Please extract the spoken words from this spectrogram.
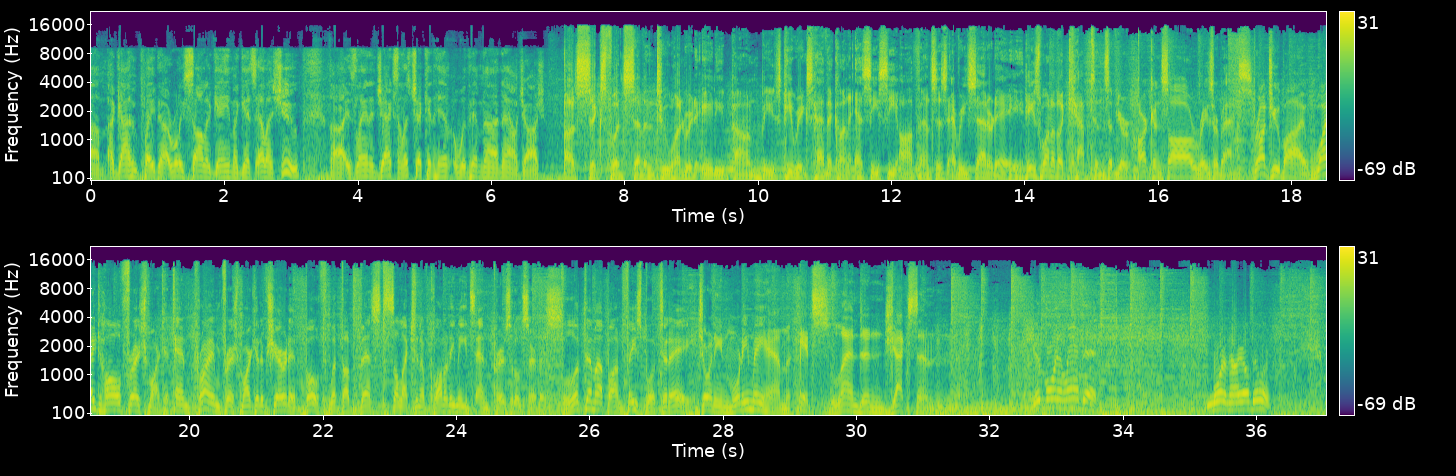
Um, a guy who played a really solid game against LSU uh, is Landon Jackson. Let's check in him with him uh, now, Josh. A six foot seven, 280 pound beast. He wreaks havoc on SEC offenses every Saturday. He's one of the captains of your Arkansas Razorbacks. Brought to you by White Hall Fresh Market and Prime Fresh Market of Sheridan, both with the best selection of quality meats and personal service. Look them up on Facebook today. Joining Morning Mayhem, it's Landon. Landon Jackson. Good morning, Landon. Good morning. How are y'all doing?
